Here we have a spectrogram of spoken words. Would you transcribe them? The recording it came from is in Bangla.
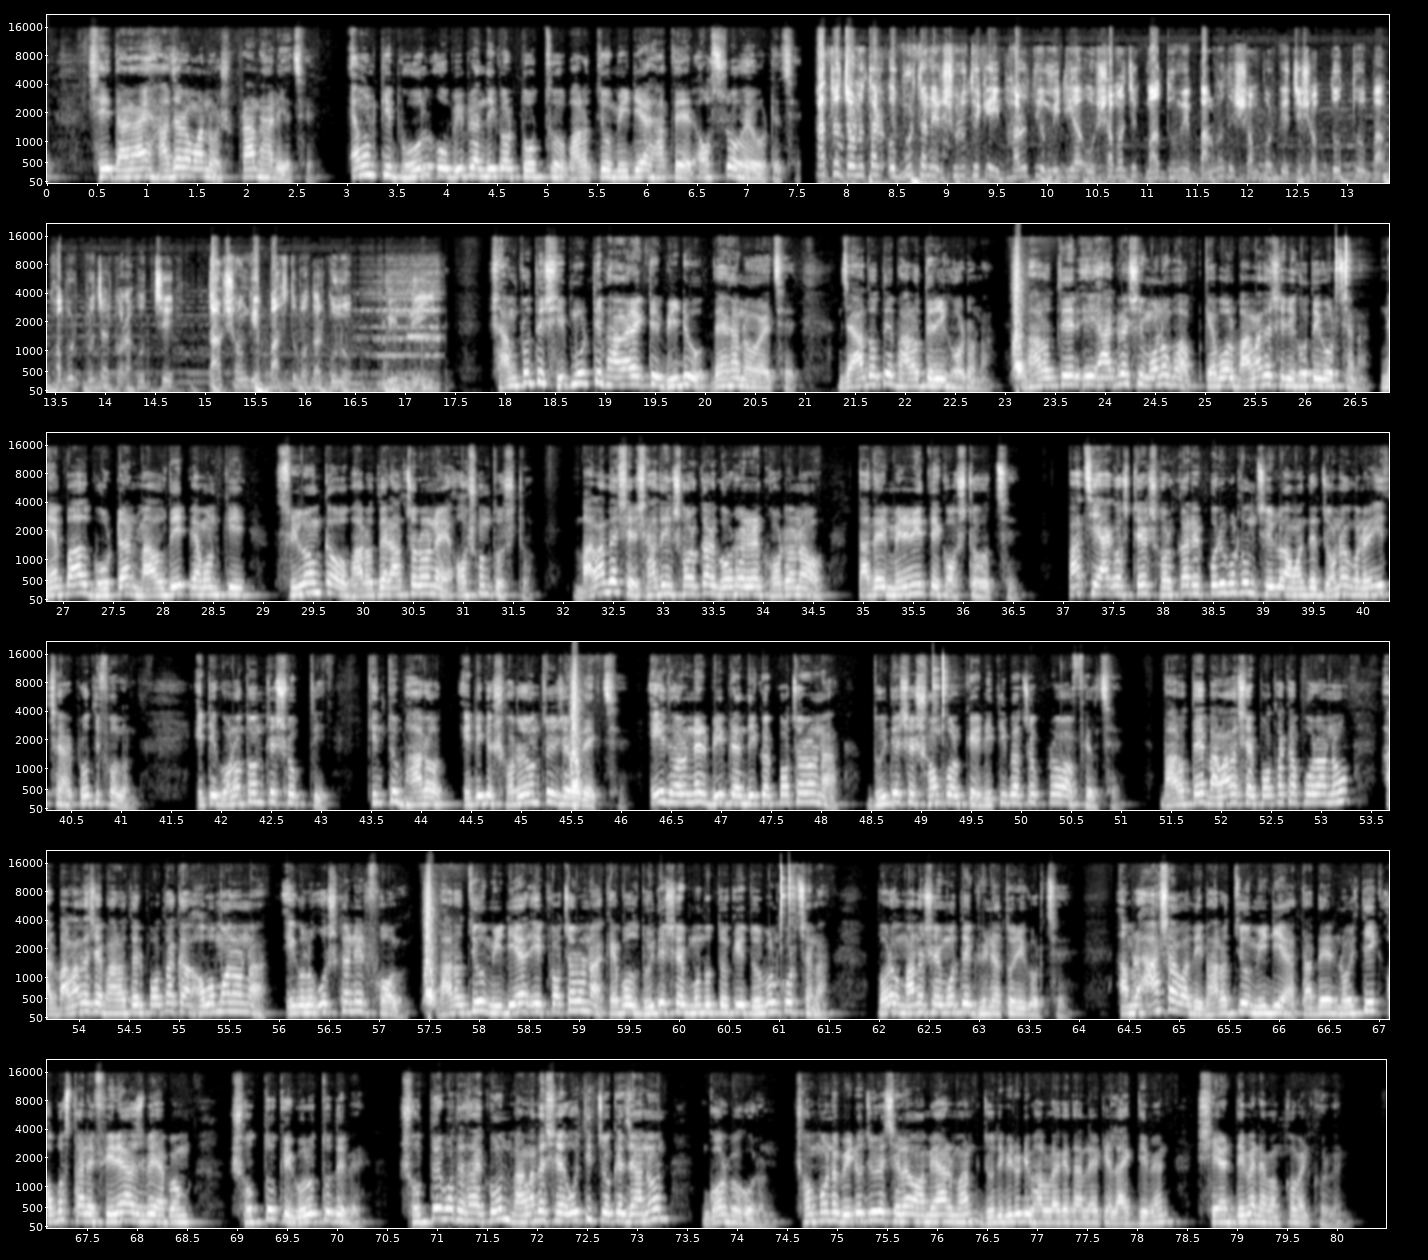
সেই দাঙ্গায় হাজারো মানুষ প্রাণ হারিয়েছে। এমনকি ভুল ও বিভ্রান্তিকর তথ্য ভারতীয় মিডিয়ার হাতের অস্ত্র হয়ে উঠেছে। ছাত্র জনতার অভ্যুত্থানের শুরু থেকেই ভারতীয় মিডিয়া ও সামাজিক মাধ্যমে বাংলাদেশ সম্পর্কে যেসব তথ্য বা খবর প্রচার করা হচ্ছে তার সঙ্গে বাস্তবতার কোনো মিল নেই। সাম্প্রতিক শিবমূর্তি ভাঙার একটি ভিডিও দেখানো হয়েছে যা আদতে ভারতেরই ঘটনা। ভারতের এই আগ্রাসী মনোভাব কেবল বাংলাদেশেরই ক্ষতি করছে না। নেপাল ভুটান মালদ্বীপ এমনকি শ্রীলঙ্কাও ভারতের আচরণে অসন্তুষ্ট। বাংলাদেশে স্বাধীন সরকার গঠনের ঘটনাও তাদের মেনে নিতে কষ্ট হচ্ছে। পাঁচই আগস্টের সরকারের পরিবর্তন ছিল আমাদের জনগণের ইচ্ছার প্রতিফলন। এটি গণতন্ত্রের শক্তি, কিন্তু ভারত এটিকে ষড়যন্ত্র হিসেবে দেখছে। এই ধরনের বিভ্রান্তিকর প্রচারণা দুই দেশের সম্পর্কে নেতিবাচক প্রভাব ফেলছে। ভারতে বাংলাদেশের পতাকা পোড়ানো আর বাংলাদেশে ভারতের পতাকা অবমাননা, এগুলো উস্কানির ফল। ভারতীয় মিডিয়ার এই প্রচারণা কেবল দুই দেশের বন্ধুত্বকে দুর্বল করছে না বরং মানুষের মধ্যে ঘৃণা তৈরি করছে। আমরা আশাবাদী ভারতীয় মিডিয়া তাদের নৈতিক অবস্থানে ফিরে আসবে এবং সত্যকে গুরুত্ব দেবে। সত্যের পথে থাকুন, বাংলাদেশের ঐতিহ্যকে জানুন, গর্ব করুন। সম্পূর্ণ ভিডিও জুড়ে ছিলাম আমি আরমান। যদি ভিডিওটি ভালো লাগে তাহলে একটি লাইক দিবেন, শেয়ার দিবেন এবং কমেন্ট করবেন।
